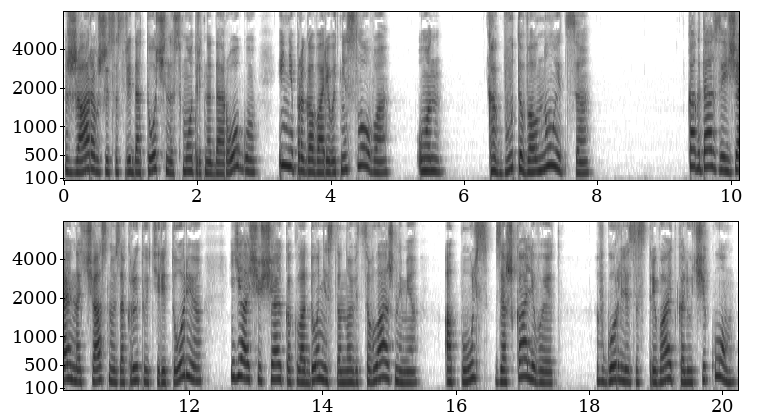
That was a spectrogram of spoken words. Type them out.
Жаров же сосредоточенно смотрит на дорогу и не проговаривает ни слова. Он как будто волнуется. Когда заезжаю на частную закрытую территорию, я ощущаю, как ладони становятся влажными, а пульс зашкаливает. В горле застревает колючий ком.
